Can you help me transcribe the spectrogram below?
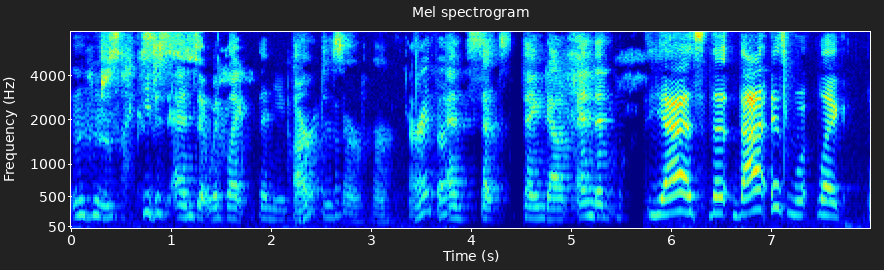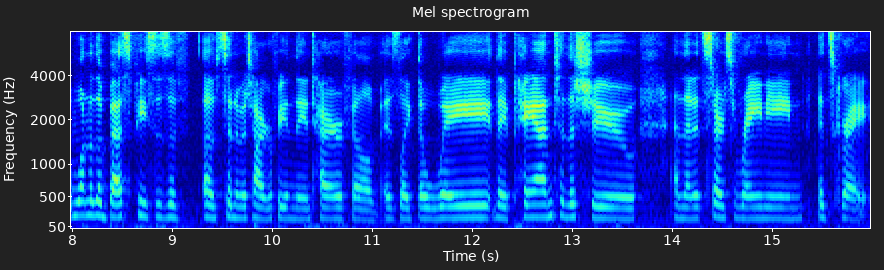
Mhm. Just like he just ends it with like, "Then you don't Alright. deserve her," All right, but and sets thing down, and then Yes, that that is like one of the best pieces of, of cinematography in the entire film is like the way they pan to the shoe and then it starts raining. It's great.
